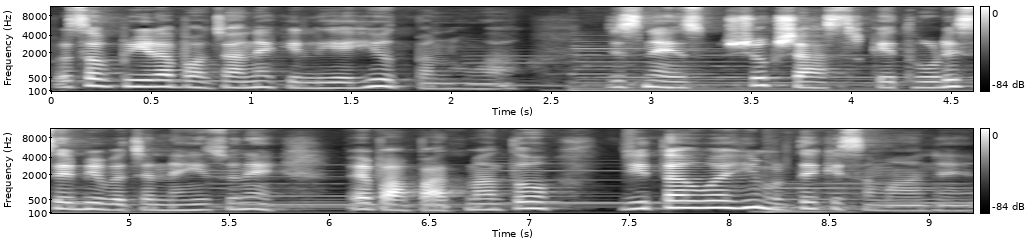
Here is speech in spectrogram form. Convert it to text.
प्रसव पीड़ा पहुँचाने के लिए ही उत्पन्न हुआ। जिसने इस सुख शास्त्र के थोड़े से भी वचन नहीं सुने, वह पापात्मा तो जीता हुआ ही मृत्यु के समान है।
